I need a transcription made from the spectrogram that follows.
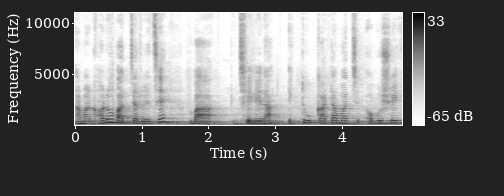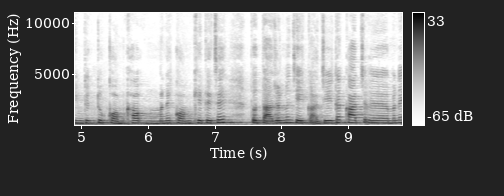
আমার ঘরেও বাচ্চা রয়েছে বা ছেলেরা একটু কাটা মাছ অবশ্যই কিন্তু একটু কম খাওয়া মানে কম খেতে চায়। তো তার জন্য যে যেটা কাঁচ মানে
